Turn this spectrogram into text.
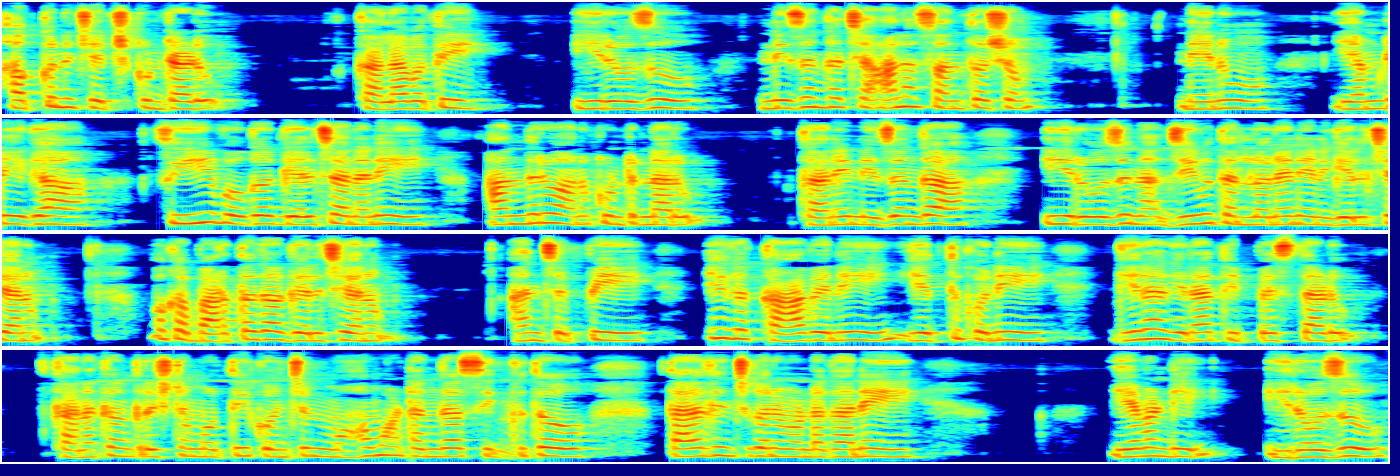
హక్కును చేర్చుకుంటాడు. కళావతి ఈరోజు నిజంగా చాలా సంతోషం. నేను ఎండీగా సీఈఓగా గెలిచానని అందరూ అనుకుంటున్నారు. కానీ నిజంగా ఈరోజు నా జీవితంలోనే నేను గెలిచాను. ఒక భర్తగా గెలిచాను అని చెప్పి ఇక కావ్యని ఎత్తుకొని గిరాగిరా తిప్పేస్తాడు. కనకం కృష్ణమూర్తి కొంచెం మొహమాటంగా సిగ్గుతో తలదించుకొని ఉండగానే ఏమండి ఈరోజు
